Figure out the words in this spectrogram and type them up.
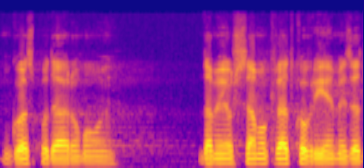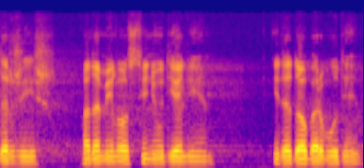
gospodaru moj, da me još samo kratko vrijeme zadržiš, pa da milostinju udjeljujem i da dobar budem.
